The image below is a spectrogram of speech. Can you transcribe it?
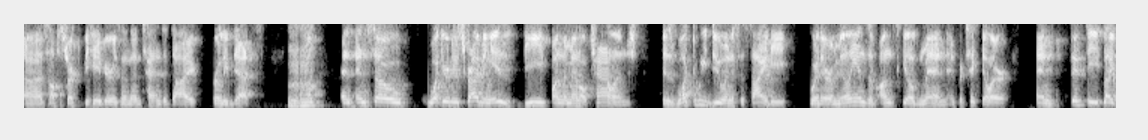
uh, self destructive behaviors, and then tend to die early deaths. Mm-hmm. Um, and, and so, what you're describing is the fundamental challenge is what do we do in a society where there are millions of unskilled men in particular, and 50, like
